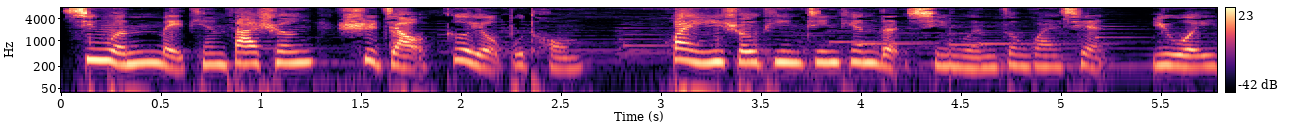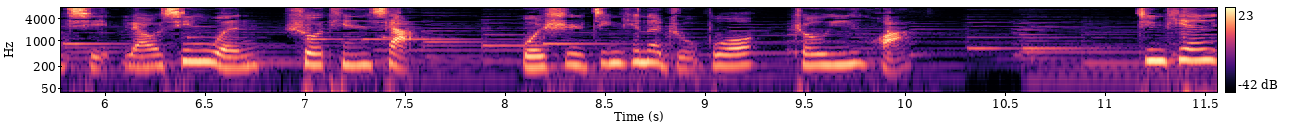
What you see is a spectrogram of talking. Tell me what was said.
新闻每天发生，视角各有不同。欢迎收听今天的《新闻纵贯线》，与我一起聊新闻，说天下。我是今天的主播周英华。今天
